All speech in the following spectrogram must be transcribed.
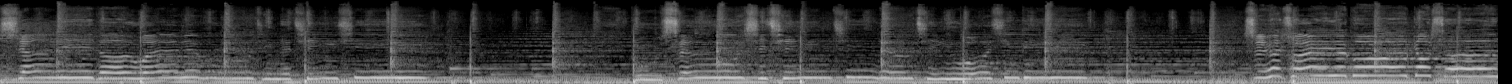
漪。清晰，无声无息，轻轻流进我心底。时而穿越过高山，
